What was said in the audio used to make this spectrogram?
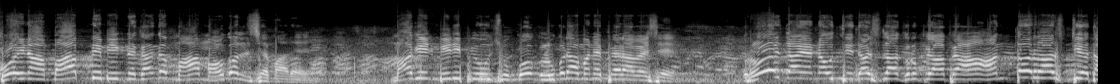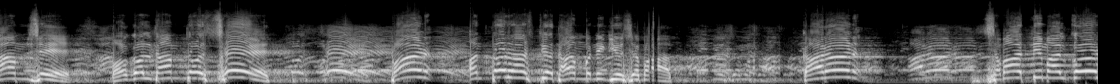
કોઈના બાપની બીક ને કારણ કે મા મોગલ છે મારે. માગીને બીડી પીવું છું, કોક લુગડા મને પહેરાવે છે. રોજ અહીંયા નવથી દસ લાખ રૂપિયા આપે. આ આંતરરાષ્ટ્રીય ધામ છે. મોગલ ધામ તો છે. પણ આંતરરાષ્ટ્રીય ધામ બની ગયું છે બાપ. કારણ સમાજની માલકોર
